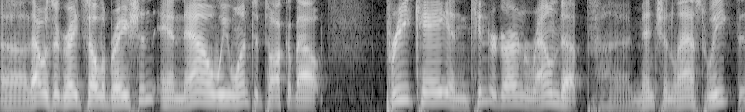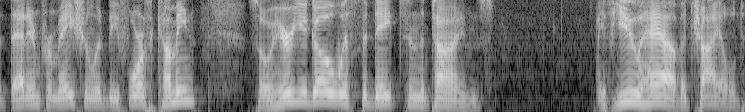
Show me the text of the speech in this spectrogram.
Uh, that was a great celebration, and now we want to talk about pre-K and kindergarten roundup. I mentioned last week that that information would be forthcoming, so here you go with the dates and the times. If you have a child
